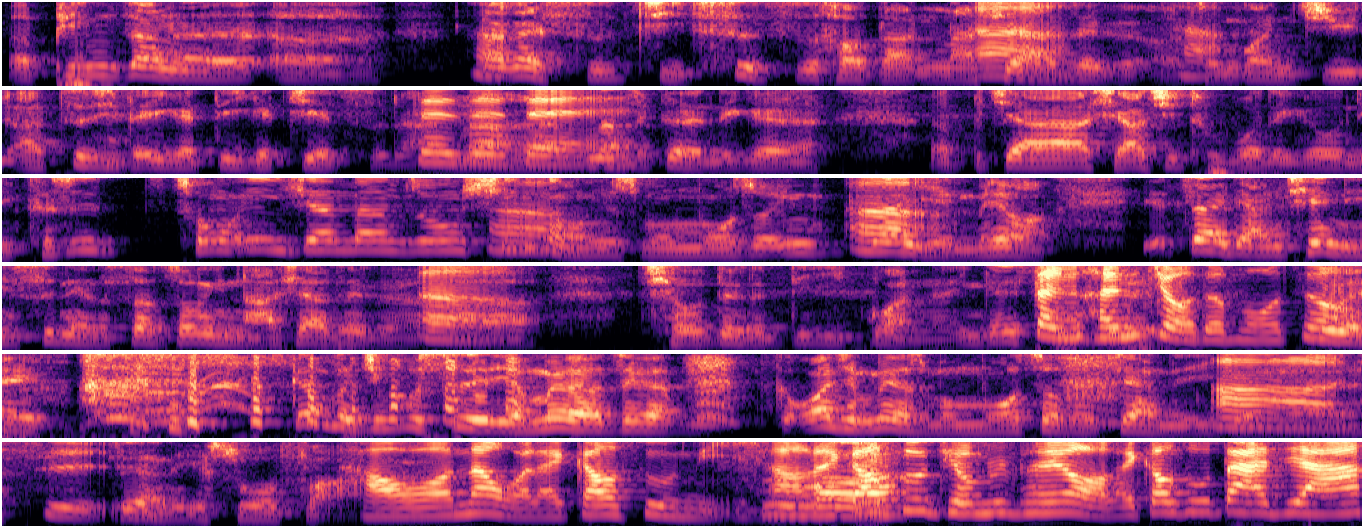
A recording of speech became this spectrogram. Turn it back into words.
呃拼战了呃大概十几次之后，拿拿下这个总冠军啊自己的一个第一个戒指了。对对对，那是个人的一个呃比较想要去突破的一个问题。可是从我印象当中，新农有什么魔咒？应该也没有。在两千零四年的时候，终于拿下这个呃球队的第一冠了，应该是等很久的魔咒。对。根本就不是有没有这个完全没有什么魔咒的这样的一个是这样的一个说法。好哦，那我来告诉你，好来告诉球迷朋友，来告诉大家，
